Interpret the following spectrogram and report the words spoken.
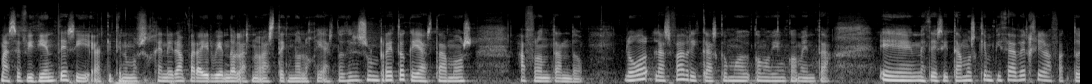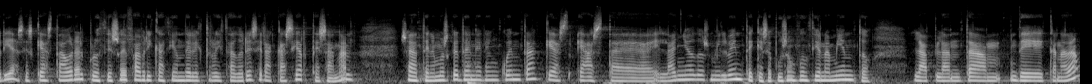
más eficientes y aquí tenemos genera para ir viendo las nuevas tecnologías. Entonces es un reto que ya estamos afrontando. Luego las fábricas, como, como bien comenta, eh, necesitamos que empiece a haber gigafactorías. Es que hasta ahora el proceso de fabricación de electrolizadores era casi artesanal. O sea, tenemos que tener en cuenta que hasta el año 2020 que se puso en funcionamiento la planta de Canadá,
